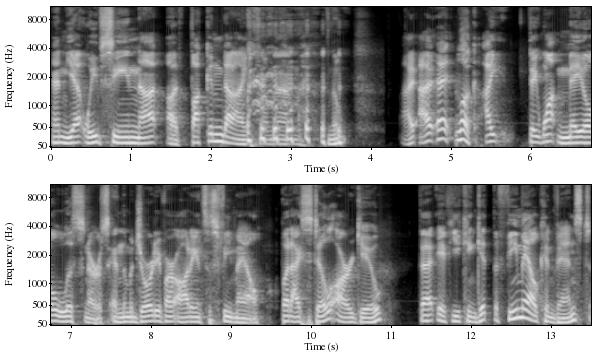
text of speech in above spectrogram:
and yet we've seen not a fucking dime from them. Nope. I, I, I look, I they want male listeners, and the majority of our audience is female. But I still argue that if you can get the female convinced,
